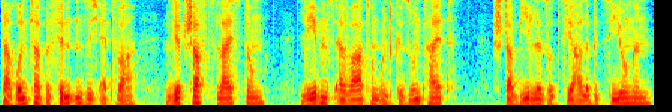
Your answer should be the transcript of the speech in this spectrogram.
Darunter befinden sich etwa Wirtschaftsleistung, Lebenserwartung und Gesundheit, stabile soziale Beziehungen,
